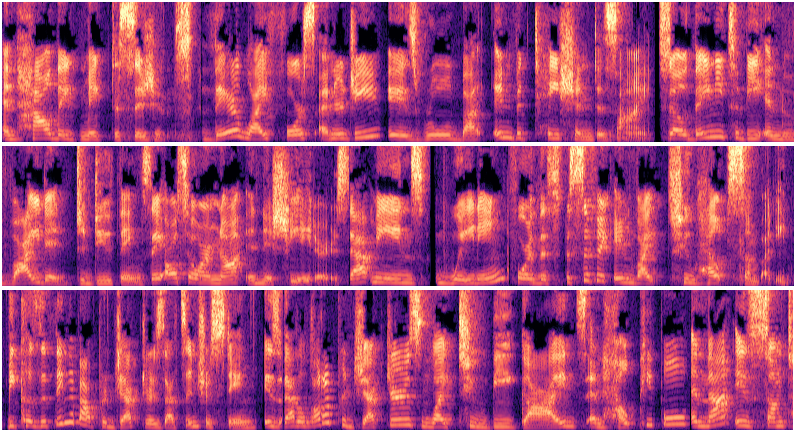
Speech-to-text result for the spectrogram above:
and how they make decisions. Their life force energy is ruled by invitation design. So they need to be invited to do things. They also are not initiators. That means waiting for the specific invite to help somebody. Because the thing about projectors that's interesting is that a lot of projectors like to be guides and help people, and that is sometimes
